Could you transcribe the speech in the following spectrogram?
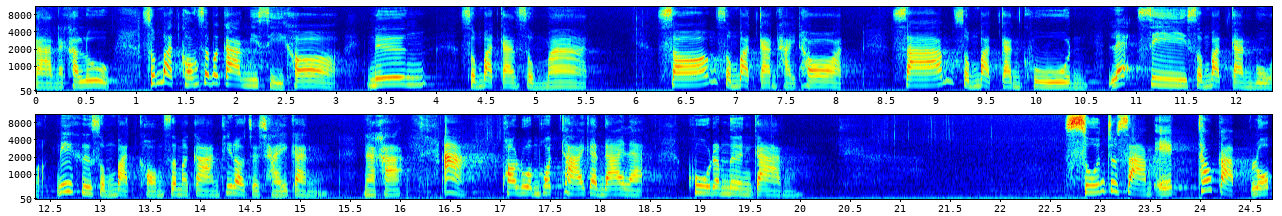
การนะคะลูก สมบัติของสมการมี 4 ข้อ 1. สมบัติการสมมาตร 2. สมบัติการถ่ายทอด 3. สมบัติการคูณ และ 4. สมบัติการบวก นี่คือสมบัติของสมการที่เราจะใช้กันนะคะ อะ พอรวมพจน์คล้ายกันได้แล้วครูดำเนินการ 0.3x เท่ากับลบ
